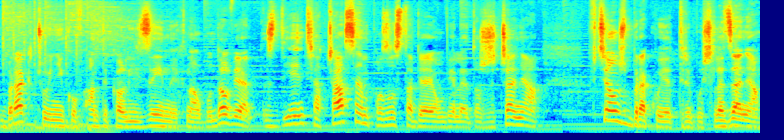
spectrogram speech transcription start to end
brak czujników antykolizyjnych na obudowie, zdjęcia czasem pozostawiają wiele do życzenia, wciąż brakuje trybu śledzenia.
